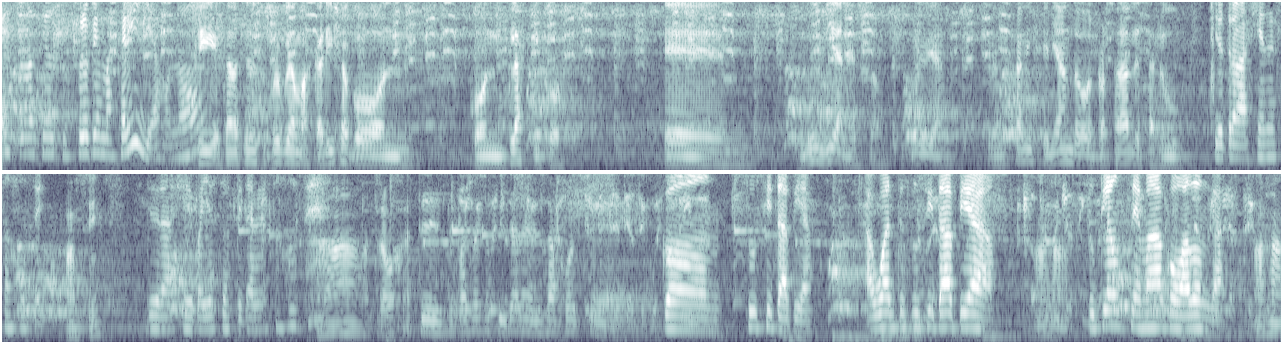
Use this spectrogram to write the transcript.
están haciendo sus propias mascarillas, ¿o no? Sí, están haciendo su propia mascarilla con, con plásticos. Eh, muy bien eso, muy bien. Pero están ingeniando el personal de salud. Yo trabajé en el San José. ¿Ah, sí? Yo trabajé de payaso hospital en San José. Ah, trabajaste de payaso hospital en San José. Con Susi Tapia. Aguante Susi Tapia. Ajá, Su clown se llamaba Covadonga ajá.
